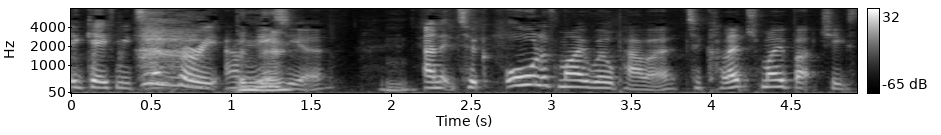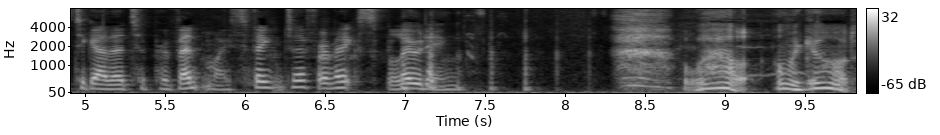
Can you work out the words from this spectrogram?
it gave me temporary amnesia, mm. and it took all of my willpower to clench my butt cheeks together to prevent my sphincter from exploding. Wow. Oh my god.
